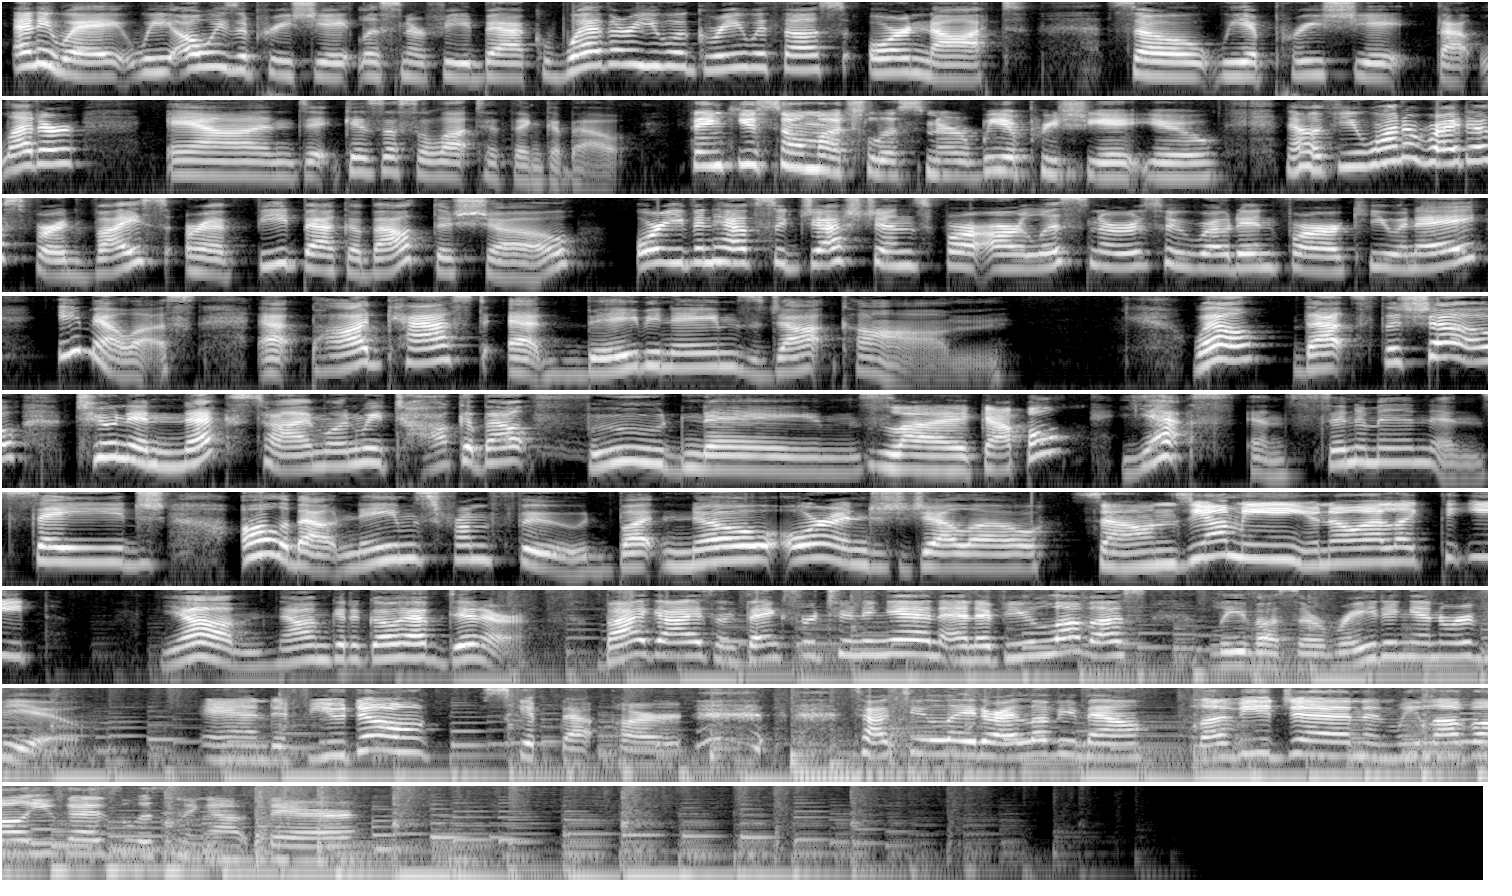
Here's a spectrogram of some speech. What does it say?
Anyway, we always appreciate listener feedback, whether you agree with us or not. So we appreciate that letter, and it gives us a lot to think about. Thank you so much, listener. We appreciate you. Now, if you want to write us for advice or have feedback about the show, or even have suggestions for our listeners who wrote in for our Q&A, email us at podcast at babynames.com. Well, that's the show. Tune in next time when we talk about food names. Like apple? Yes, and cinnamon and sage. All about names from food, but no orange jello. Sounds yummy. You know I like to eat. Yum. Now I'm going to go have dinner. Bye, guys, and thanks for tuning in. And if you love us, leave us a rating and review. And if you don't, skip that part. Talk to you later. I love you, Mel. Love you, Jen, and we love all you guys listening out there.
